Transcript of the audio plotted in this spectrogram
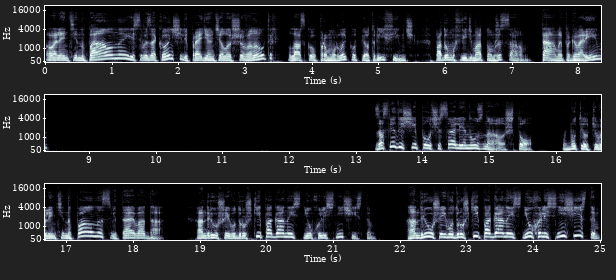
«Валентина Павловна, если вы закончили, пройдемте лучше внутрь», — ласково промурлыкал Петр Ефимович, подумав, видимо, о том же самом. «Там и поговорим». За следующие полчаса Лена узнала, что в бутылке у Валентины Павловны святая вода. Андрюша и его дружки поганые снюхались с нечистым. Андрюша и его дружки поганые снюхались с нечистым.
